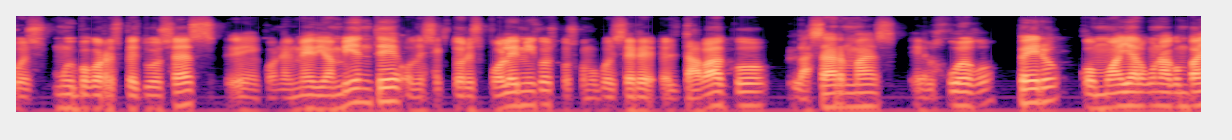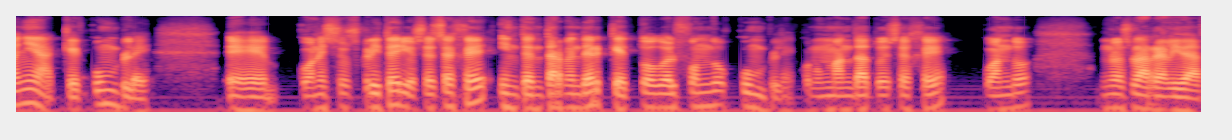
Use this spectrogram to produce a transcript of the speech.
pues muy poco respetuosas eh, con el medio ambiente o de sectores polémicos, pues como puede ser el tabaco, las armas, el juego, pero como hay alguna compañía que cumple eh, con esos criterios SG, intentar vender que todo el fondo cumple con un mandato SG cuando no es la realidad.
